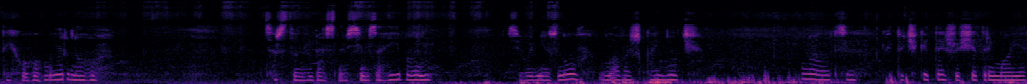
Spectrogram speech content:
тихого, мирного. Царство Небесне всім загиблим. Сьогодні знов була важка ніч. Ну, а це квіточки те, що ще тримає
